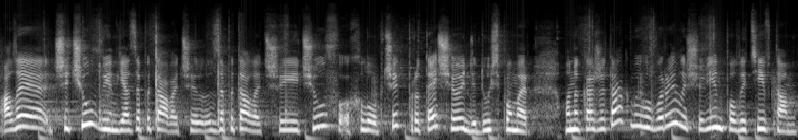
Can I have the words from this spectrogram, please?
Але чи чув він? Я запитала, чи запитала, чи чув хлопчик про те, що дідусь помер. Вона каже: так, ми говорили, що він полетів там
